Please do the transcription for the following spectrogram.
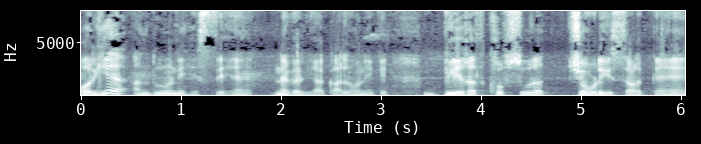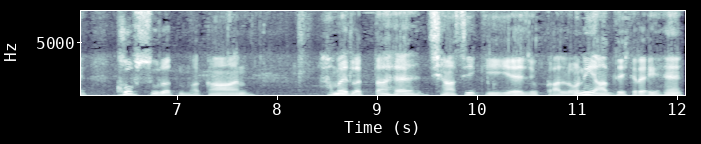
और ये अंदरूनी हिस्से हैं नगरिया कॉलोनी के। बेहद खूबसूरत चौड़ी सड़कें खूबसूरत मकान। हमें लगता है झांसी की ये जो कॉलोनी आप देख रहे हैं,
